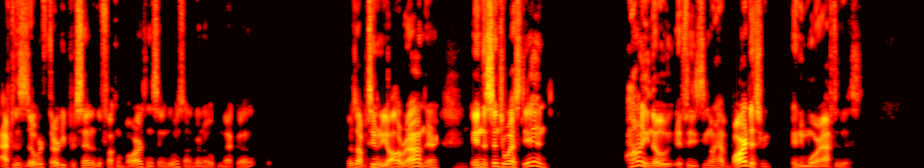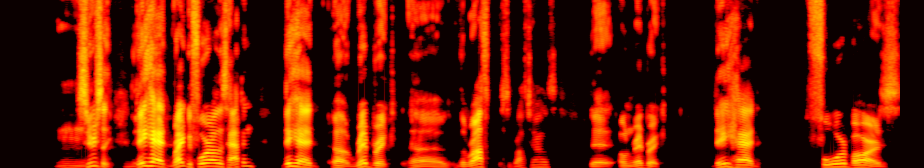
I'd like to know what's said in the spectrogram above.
After this is over, thirty percent of the fucking bars in St. Louis aren't going to open back up. There's opportunity all around there. In the Central West End, I don't even know if he's going to have a bar district anymore after this. Seriously, Mm, They had right before all this happened, they had uh, Red Brick, uh, the Roth is it Rothschilds that own Red Brick. They had four bars,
